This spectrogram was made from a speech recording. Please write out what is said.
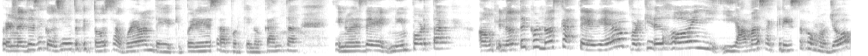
pero no es de ese concierto que todos se agüevan de qué pereza, porque no canta, sino es de no importa aunque no te conozca, te veo porque eres joven y, amas a Cristo como yo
